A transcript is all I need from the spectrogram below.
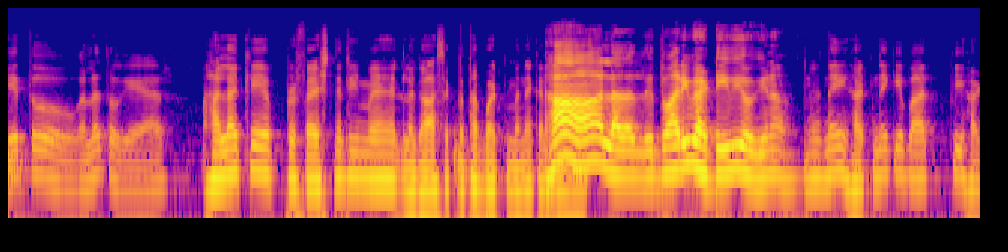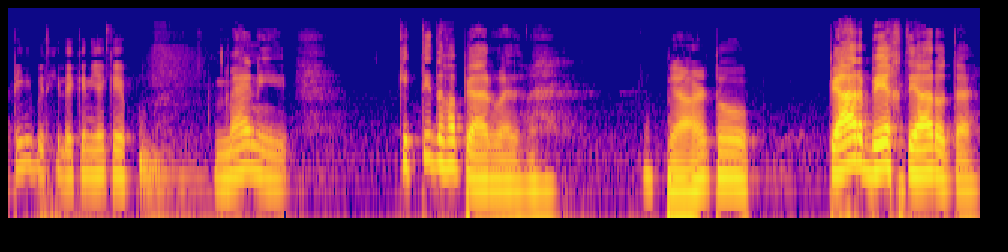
ये तो गलत हो गया यार। हालाँकि प्रोफेशनली मैं लगा सकता था बट मैंने कहा हाँ तुम्हारी भी हटी हुई होगी ना। नहीं हटने की बात भी हटी हुई भी थी लेकिन ये कि मैं नहीं। कितनी दफ़ा प्यार हुआ है प्यार तो प्यार बेख्तियार होता है।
